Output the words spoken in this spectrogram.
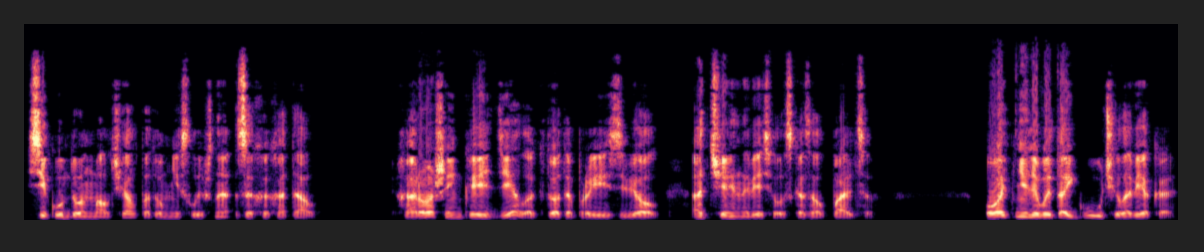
Секунду он молчал, потом неслышно захохотал. «Хорошенькое дело кто-то произвел», — отчаянно весело сказал Пальцев. Отняли вы тайгу у человека,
